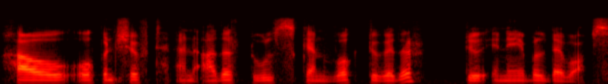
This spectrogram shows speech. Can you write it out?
how OpenShift and other tools can work together to enable DevOps.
